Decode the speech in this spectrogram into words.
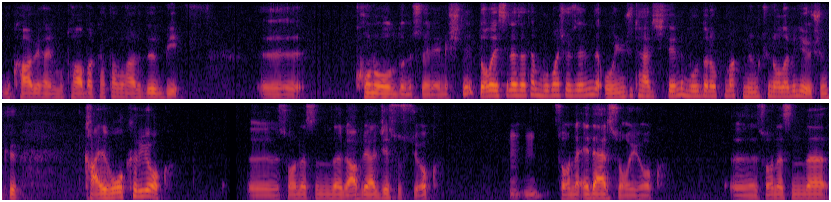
mukabil hani mutabakata vardığı bir e, konu olduğunu söylemişti. Dolayısıyla zaten bu maç üzerinde oyuncu tercihlerini buradan okumak mümkün olabiliyor. Çünkü Kyle Walker yok. E, sonrasında Gabriel Jesus yok. Hı hı. Sonra Ederson yok. E, sonrasında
